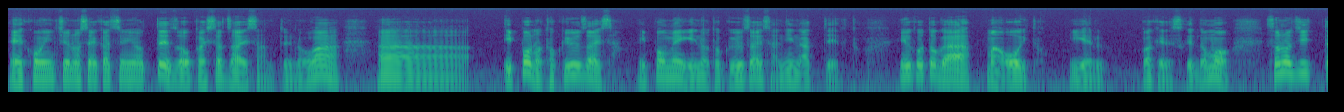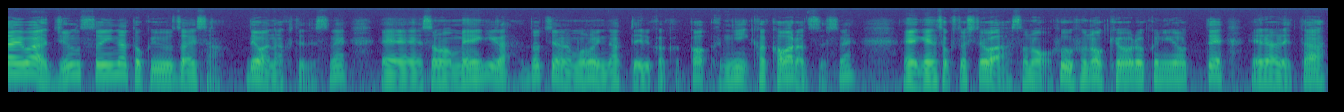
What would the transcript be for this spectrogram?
えー、婚姻中の生活によって増加した財産というのは、あ一方の特有財産、一方名義の特有財産になっているということが、まあ、多いと言えるわけですけれども、その実態は純粋な特有財産、ではなくてですね、えー、その名義がどちらのものになっているかにかかわらずですね、えー、原則としてはその夫婦の協力によって得られた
